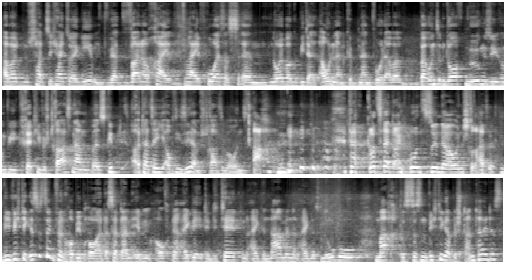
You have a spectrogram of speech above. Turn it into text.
Aber es hat sich halt so ergeben. Wir waren auch heil, heil froh, als das ähm, Neubaugebiet als Auenland genannt wurde. Aber bei uns im Dorf mögen sie irgendwie kreative Straßen haben. Es gibt tatsächlich auch die Sesamstraße bei uns. Ach. Gott sei Dank wohnst du in der Auenstraße. Wie wichtig ist es denn für einen Hobbybrauer, dass er dann eben auch eine eigene Identität, einen eigenen Namen, ein eigenes Logo macht? Ist das ein wichtiger Bestandteil des?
